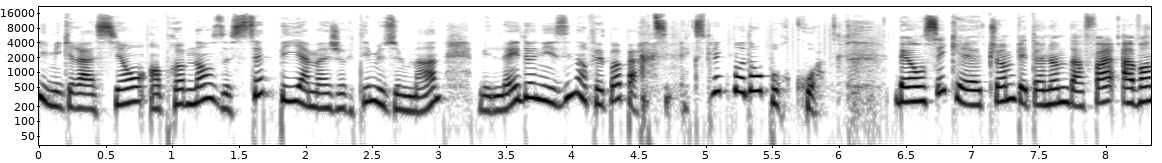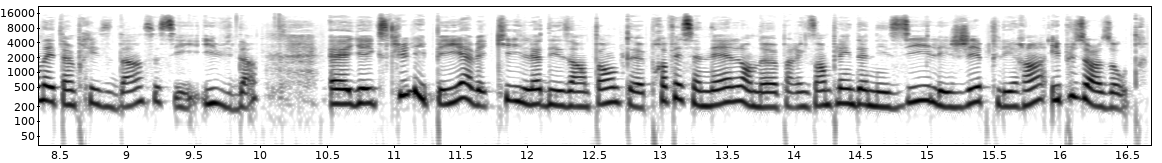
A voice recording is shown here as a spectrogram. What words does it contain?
l'immigration en provenance de sept pays à majorité musulmane, mais l'Indonésie n'en fait pas partie. Explique-moi donc pourquoi. Ben, on sait que Trump est un homme d'affaires avant d'être un président, ça c'est évident. Euh, il a exclu les pays avec qui il a des ententes professionnelles. On a par exemple l'Indonésie, l'Égypte, l'Iran et plusieurs autres.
